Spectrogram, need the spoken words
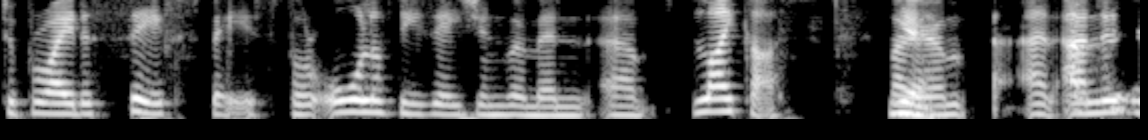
to provide a safe space for all of these asian women uh, like us Mariam. Yeah, and and it's,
